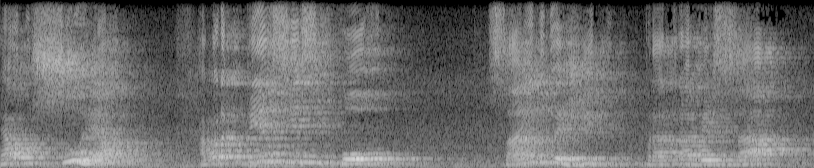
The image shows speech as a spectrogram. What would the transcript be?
É algo surreal. Agora pense esse povo saindo do Egito para atravessar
